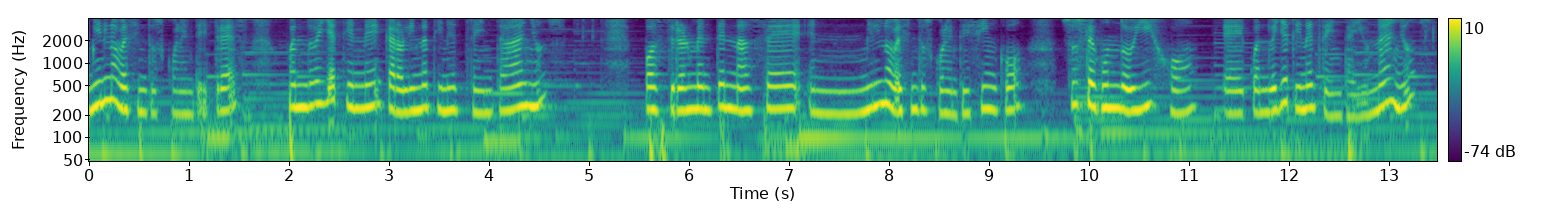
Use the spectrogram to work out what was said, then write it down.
1943, cuando ella tiene, Carolina tiene 30 años. Posteriormente nace en 1945 su segundo hijo, eh, cuando ella tiene 31 años.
